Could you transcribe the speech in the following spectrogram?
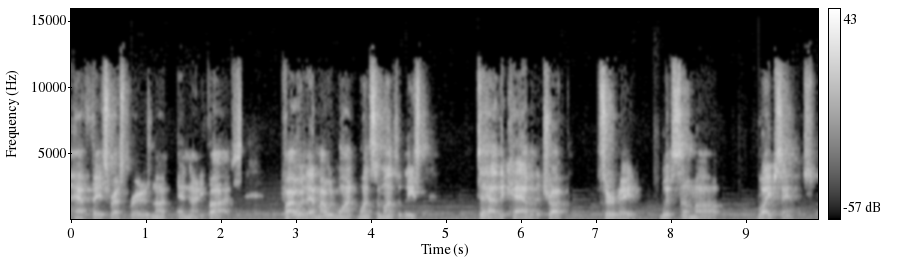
half face respirators, not N95s if I were them, I would want once a month at least to have the cab of the truck surveyed with some uh, wipe samples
